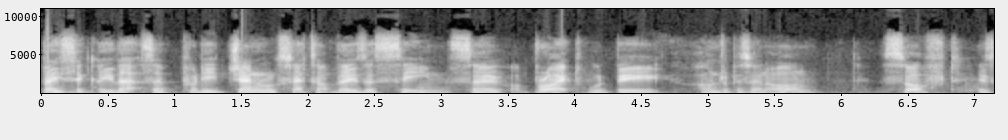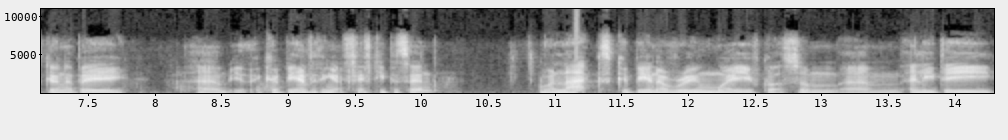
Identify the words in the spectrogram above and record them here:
basically that's a pretty general setup. Those are scenes. So bright would be 100% on. Soft is going to be, um, it could be everything at 50%. Relax could be in a room where you've got some um, LED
